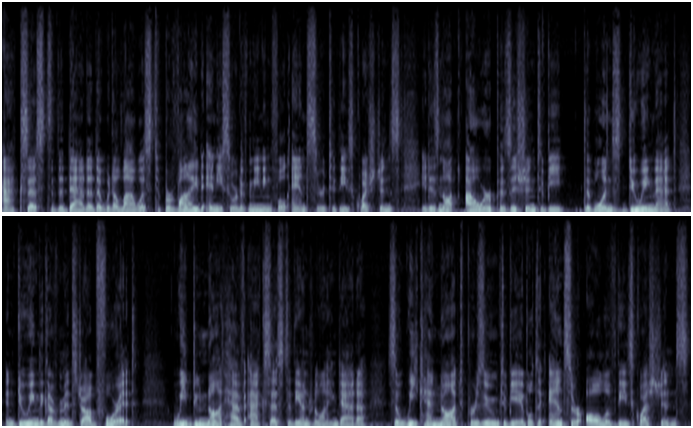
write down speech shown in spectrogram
access to the data that would allow us to provide any sort of meaningful answer to these questions. It is not our position to be the ones doing that and doing the government's job for it. We do not have access to the underlying data, so we cannot presume to be able to answer all of these questions.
